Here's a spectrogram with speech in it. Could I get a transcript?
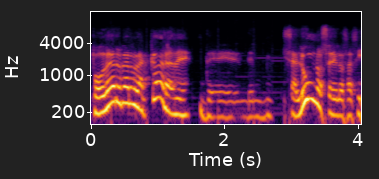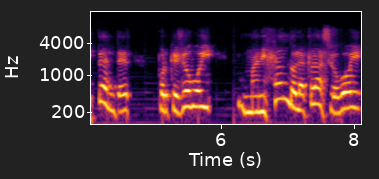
poder ver la cara de, mis alumnos y de los asistentes, porque yo voy manejando la clase o voy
